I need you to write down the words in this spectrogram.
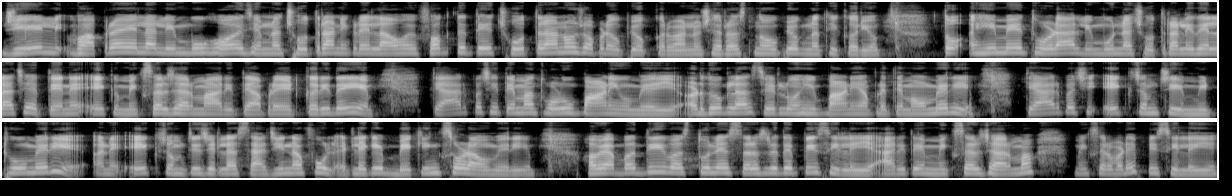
જે વાપરાયેલા લીંબુ હોય, જેમના છોતરા નીકળેલા હોય, ફક્ત તે છોતરાનો જ આપણે ઉપયોગ કરવાનો છે. રસનો ઉપયોગ નથી કર્યો. તો અહીં મેં થોડા લીંબુના છોતરા લીધેલા છે. તેને એક મિક્સર જારમાં આ રીતે આપણે એડ કરી દઈએ. ત્યાર પછી તેમાં થોડું પાણી ઉમેરીએ. અડધો ગ્લાસ જેટલું અહીં પાણી આપણે તેમાં ઉમેરીએ. ત્યાર પછી એક ચમચી મીઠું ઉમેરીએ અને એક ચમચી જેટલા સાજીના ફૂલ, એટલે કે બેકિંગ સોડા ઉમેરીએ. હવે આ બધી વસ્તુને સરસ રીતે પીસી લઈએ. આ રીતે મિક્સર જારમાં મિક્સર વડે પીસી લઈએ.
